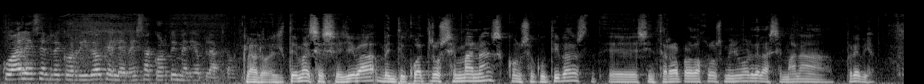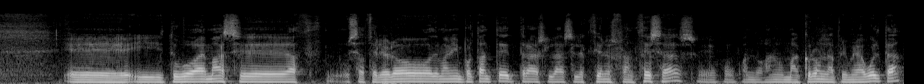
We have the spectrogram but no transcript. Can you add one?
¿Cuál es el recorrido que le ves a corto y medio plazo? Claro, el tema es ese. Lleva 24 semanas consecutivas eh, sin cerrar por debajo de los mínimos de la semana previa. Eh, y tuvo además, eh, se aceleró de manera importante tras las elecciones francesas, eh, cuando ganó Macron la primera vuelta.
